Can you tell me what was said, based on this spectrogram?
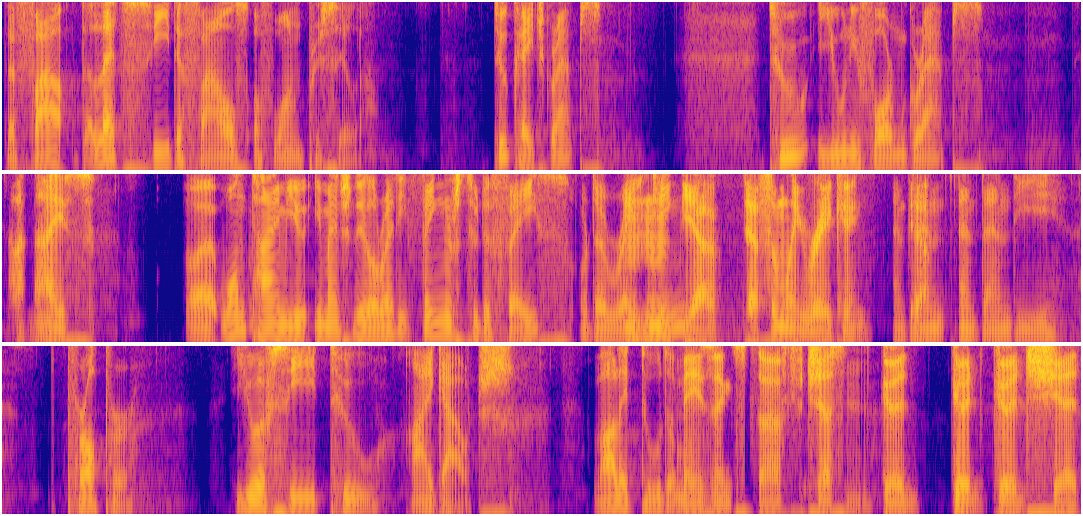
The foul. Let's see the fouls of one Priscilla. Two cage grabs. Two uniform grabs. Oh, nice. Uh, one time you, you mentioned it already. Fingers to the face or the raking, Mhm. Yeah, definitely raking. and yeah. then and then the proper UFC two eye gouge. Vale tudo. Amazing stuff. Just good, good, good shit.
